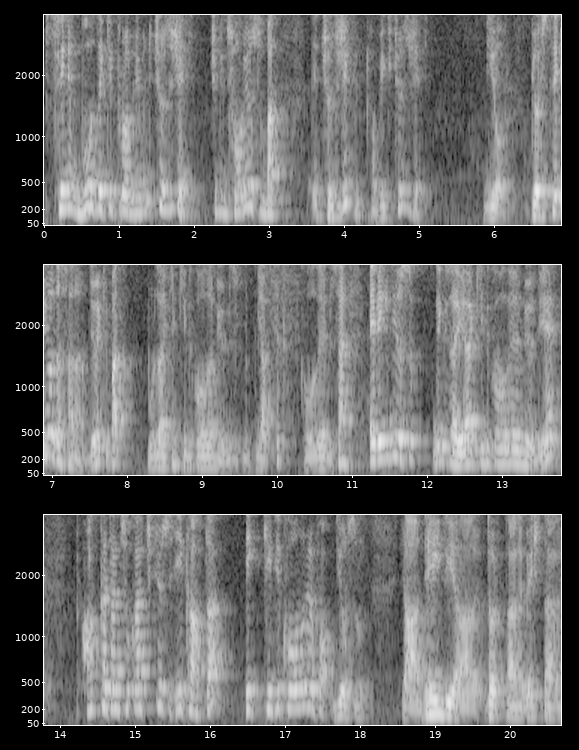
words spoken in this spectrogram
senin buradaki problemini çözecek. Çünkü soruyorsun bak e, çözecek mi? Tabii ki çözecek diyor. Gösteriyor da sana. Diyor ki bak buradayken kedi kovalamıyor. Biz yaptık kovalayamıyor. Sen eve gidiyorsun ne güzel ya kedi kovalayamıyor diye. Hakikaten sokağa çıkıyorsun ilk hafta ilk kedi kovalamıyor falan diyorsun. Ya değdi ya. Dört tane beş tane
